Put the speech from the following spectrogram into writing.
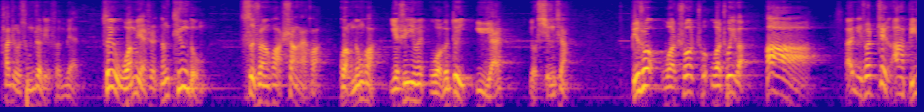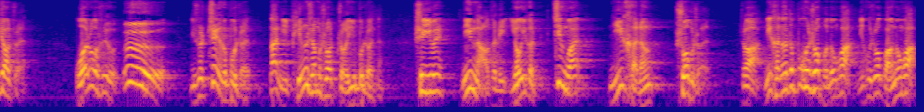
它就是从这里分辨的。所以我们也是能听懂四川话、上海话、广东话，也是因为我们对语言有形象。比如说，我说出我出一个啊。哎，你说这个啊比较准，我如果是有呃，你说这个不准，那你凭什么说准与不准呢？是因为你脑子里有一个，尽管你可能说不准，是吧？你可能都不会说普通话，你会说广东话，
